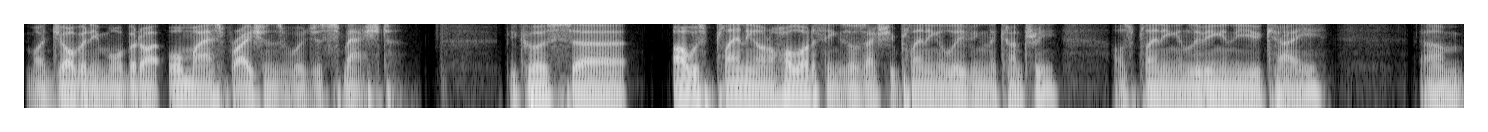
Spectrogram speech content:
my job anymore, but I, all my aspirations were just smashed because uh, I was planning on a whole lot of things. I was actually planning on leaving the country. I was planning on living in the UK um,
